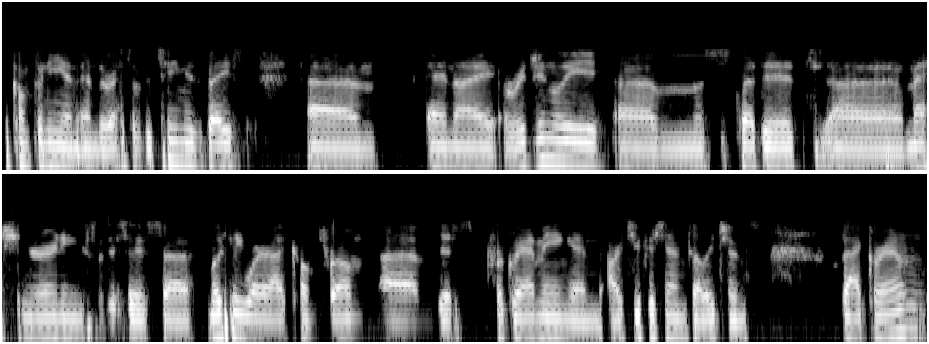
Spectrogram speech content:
the company and, and the rest of the team is based. Um, and I originally um, studied uh, machine learning, so this is uh, mostly where I come from. Um, this programming and artificial intelligence background.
